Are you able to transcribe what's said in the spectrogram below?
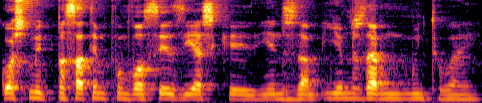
gosto muito de passar tempo com vocês e acho que íamos dar, íamos dar muito bem.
